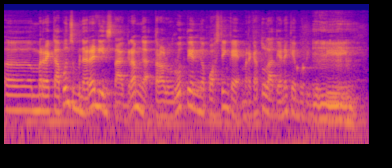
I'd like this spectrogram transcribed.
eh, mereka pun sebenarnya di Instagram nggak terlalu rutin ngeposting kayak mereka tuh latihannya kayak bodybuilding Hmm.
